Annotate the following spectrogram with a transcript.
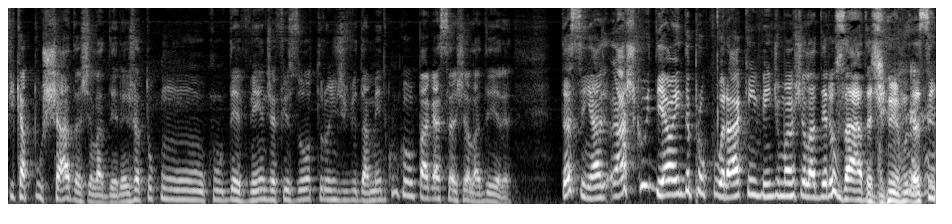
fica puxada a geladeira. Eu já tô com, com devendo, já fiz outro endividamento. Como que eu vou pagar essa geladeira? Então, assim, acho que o ideal é ainda procurar quem vende uma geladeira usada, digamos assim,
